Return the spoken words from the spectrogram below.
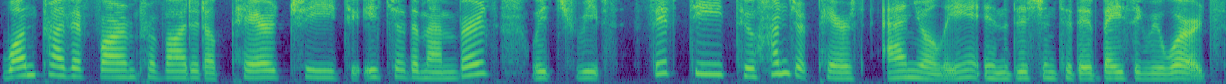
one private farm provided a pear tree to each of the members, which reaps 50 to 100 pears annually in addition to the basic rewards.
